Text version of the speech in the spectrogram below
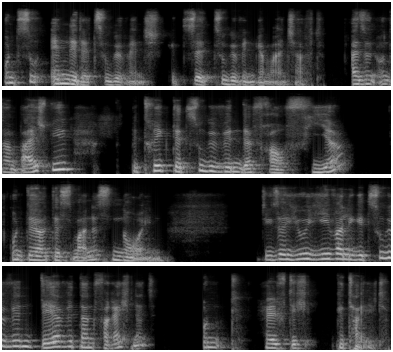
und zu Ende der Zugewinn, Zugewinngemeinschaft. Also in unserem Beispiel beträgt der Zugewinn der Frau vier und der des Mannes neun. Dieser jeweilige Zugewinn, der wird dann verrechnet und hälftig geteilt.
